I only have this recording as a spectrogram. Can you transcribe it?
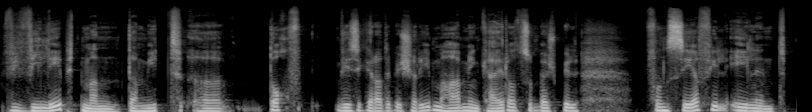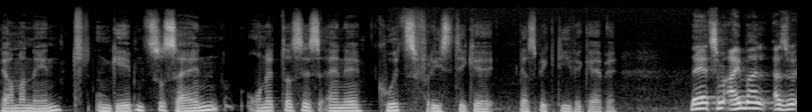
Wie, wie lebt man damit? Äh, doch, wie Sie gerade beschrieben haben, in Kairo zum Beispiel von sehr viel Elend permanent umgeben zu sein, ohne dass es eine kurzfristige Perspektive gäbe? Naja, zum einmal, also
